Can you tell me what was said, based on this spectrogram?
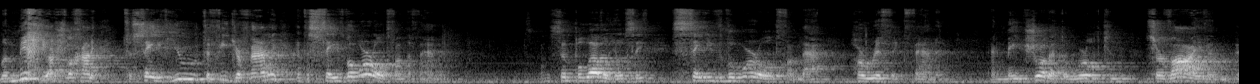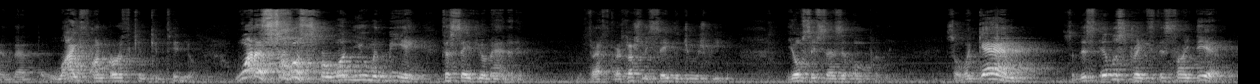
To save you, to feed your family, and to save the world from the famine On a simple level, you'll see, save the world from that horrific famine and make sure that the world can survive and, and that life on earth can continue. What a zchus for one human being to save humanity, especially save the Jewish people. Yosef says it openly. So again, so this illustrates this idea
